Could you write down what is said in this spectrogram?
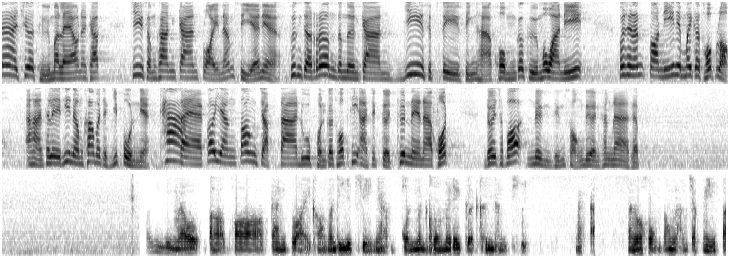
น่าเชื่อถือมาแล้วนะครับ ที่สำคัญการปล่อยน้ำเสียเนี่ยเพิ่งจะเริ่มดำเนินการ 24 สิงหาคมก็คือเมื่อวานนี้ เพราะฉะนั้นตอนนี้เนี่ยไม่กระทบหรอกอาหารทะเลที่นำเข้ามาจากญี่ปุ่นเนี่ยค่ะแต่ก็ยังต้องจับตาดูผลกระทบที่อาจจะเกิดขึ้นในอนาคต โดยเฉพาะ 1-2 เดือนข้างหน้าครับเพราะจริงๆแล้วอพอการปล่อยของวันที่ 24 เนี่ย ผลมันคงไม่ได้เกิดขึ้นทันทีนะครับ มันก็คงต้องหลังจากนี้ไป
